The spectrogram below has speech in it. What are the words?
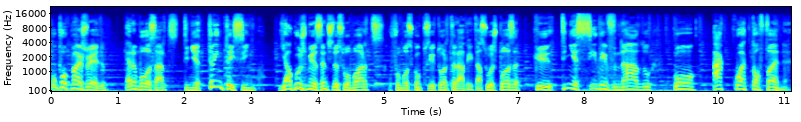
Um pouco mais velho, era Mozart, tinha 35 e alguns meses antes da sua morte, o famoso compositor terá dito à sua esposa que tinha sido envenenado com aquatofana,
